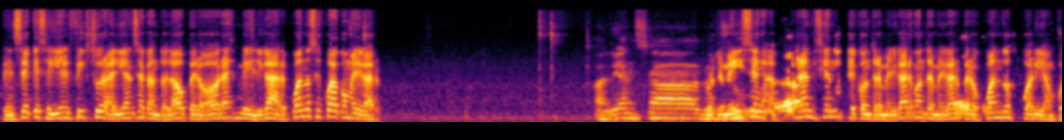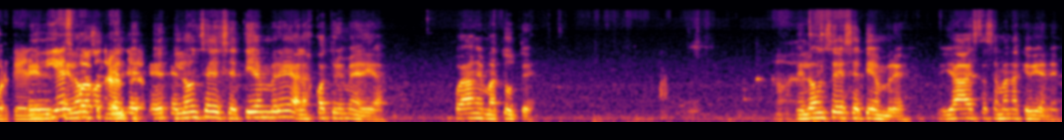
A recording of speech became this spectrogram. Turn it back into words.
pensé que seguía el fixture Alianza Cantolao, pero ahora es Melgar. ¿Cuándo se juega con Melgar? Alianza. Porque me dicen, ahora diciendo que contra Melgar, contra Melgar, pero ¿cuándo jugarían? Porque el, el 10 el juega 11, contra el, el, el 11 de septiembre a las 4 y media. Juegan en Matute. El 11 de septiembre, ya esta semana que viene.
